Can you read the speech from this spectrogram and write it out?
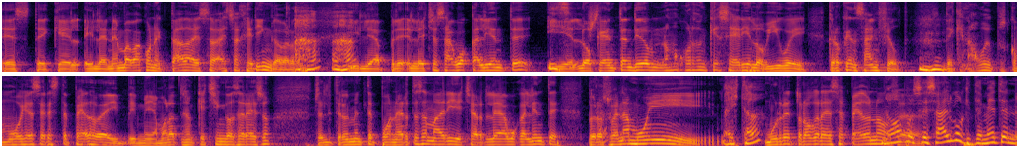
este, que el- y la enema va conectada a esa, a esa jeringa, ¿verdad? Ajá, ajá. Y le, le echas agua caliente y, Y sí. lo que he entendido, no me acuerdo en qué serie lo vi, güey. Creo que en Seinfeld. De que no, güey, pues cómo voy a hacer este pedo, güey. Y me llamó la atención qué chingados era eso. O sea, literalmente ponerte esa madre y echarle agua caliente. Pero suena muy, Ahí está. muy retrógrado ese pedo, ¿no? No, O sea, pues es algo que te meten.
